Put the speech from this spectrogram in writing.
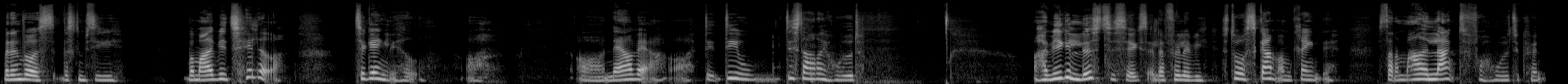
hvordan vores, hvad skal man sige, hvor meget vi tillader tilgængelighed og, og nærvær. Og det, det, er jo, det starter i hovedet. Og har vi ikke lyst til sex, eller føler vi stor skam omkring det, så er der meget langt fra hoved til køn.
